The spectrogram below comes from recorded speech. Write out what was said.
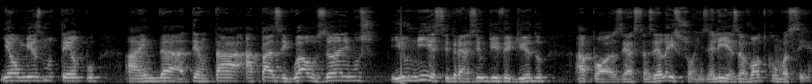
e ao mesmo tempo ainda tentar apaziguar os ânimos e unir esse Brasil dividido após essas eleições. Elias, eu volto com você.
